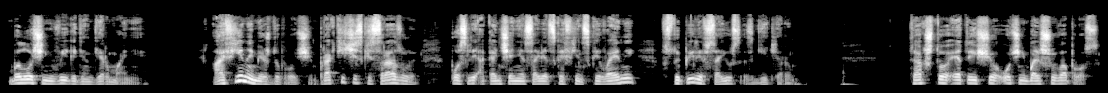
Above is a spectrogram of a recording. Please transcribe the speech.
был очень выгоден Германии. Афины, между прочим, практически сразу после окончания Советско-финской войны вступили в союз с Гитлером. Так что это еще очень большой вопрос,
